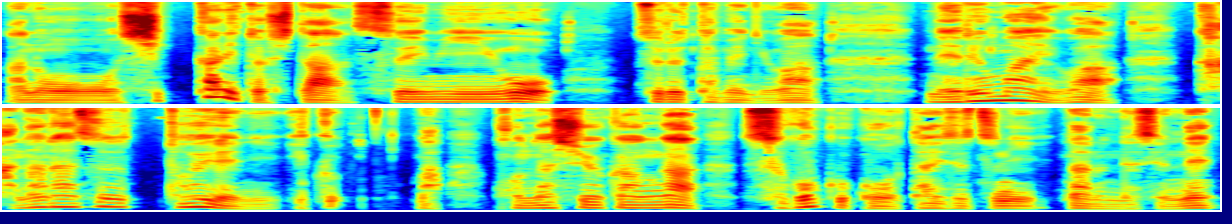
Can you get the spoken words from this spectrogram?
あの、しっかりとした睡眠をするためには、寝る前は必ずトイレに行く。まあ、こんな習慣がすごくこう大切になるんですよね。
